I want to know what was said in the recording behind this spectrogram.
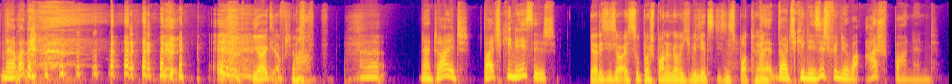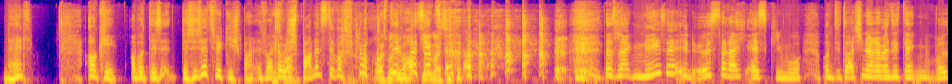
Nein, warte. ja, ich glaube schon. Äh, Na, Deutsch. Deutsch-Chinesisch. Ja, das ist ja alles super spannend, aber ich will jetzt diesen Spot hören. Äh, Deutsch-Chinesisch finde ich aber auch spannend. Nicht? Okay, aber das, das ist jetzt wirklich spannend. Es war, Das glaube ich, das Spannendste, was wir Was man überhaupt jemals. Das Lagnese in Österreich Eskimo. Und die deutschen Hörer werden sich denken, was,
